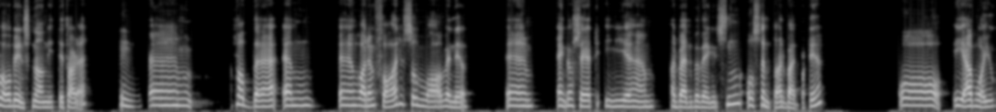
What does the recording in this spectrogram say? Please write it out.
på begynnelsen av 90-tallet. Mm. Eh, hadde en eh, var en far som var veldig engasjert i arbeiderbevegelsen og stemte Arbeiderpartiet. Og jeg var jo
